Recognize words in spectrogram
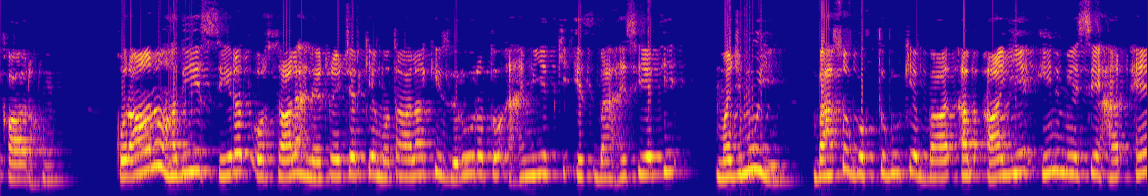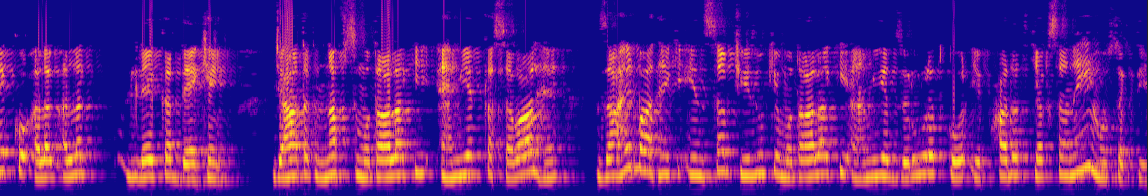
کار ہوں۔ قرآن و حدیث، سیرت اور صالح لٹریچر کے مطالعہ کی ضرورت و اہمیت کی اس بحثیتی مجموعی بحث و گفتگو کے بعد اب آئیے ان میں سے ہر ایک کو الگ الگ لے کر دیکھیں۔ جہاں تک نفس مطالعہ کی اہمیت کا سوال ہے، ظاہر بات ہے کہ ان سب چیزوں کے مطالعہ کی اہمیت ضرورت اور افادت یکساں نہیں ہو سکتی۔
